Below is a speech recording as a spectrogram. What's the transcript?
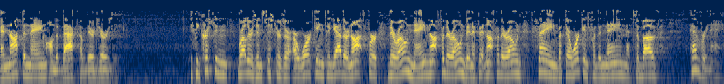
and not the name on the back of their jersey. You see, Christian brothers and sisters are, are working together not for their own name, not for their own benefit, not for their own fame, but they're working for the name that's above every name.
